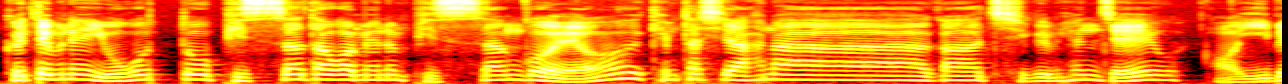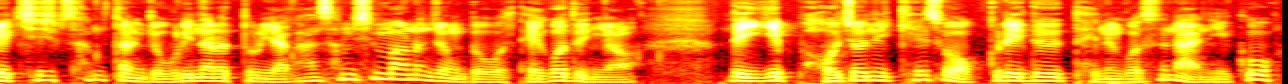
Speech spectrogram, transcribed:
그 때문에 이것도 비싸다고 하면은 비싼 거예요. Camtasia 하나가 지금 현재 273달러 어, 우리나라 돈이 약한 30만원 정도 되거든요. 근데 이게 버전이 계속 업그레이드 되는 것은 아니고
